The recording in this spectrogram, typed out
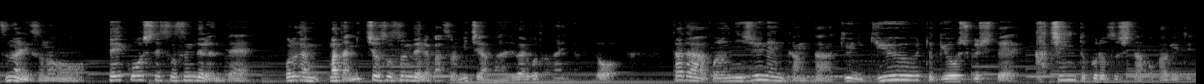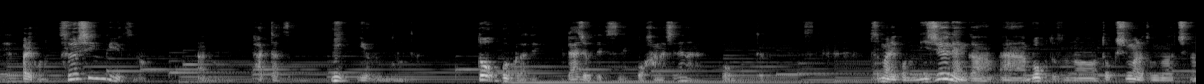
常にその並行して進んでるんで、これがまた道を進んでいればその道は交わることはないんだけど、ただ、この20年間が急にぎゅーっと凝縮してカチンとクロスしたおかげというのは、やっぱりこの通信技術のあの発達によるものだと僕はね、ラジオでですね、こう話しながらこう思ってるわけです。つまりこの20年間、あ僕とその徳島の友達と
